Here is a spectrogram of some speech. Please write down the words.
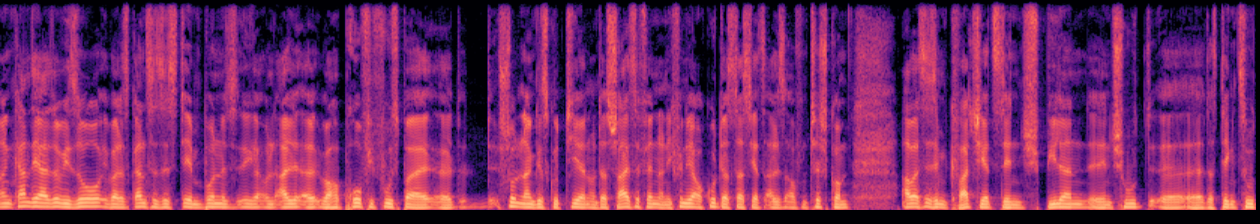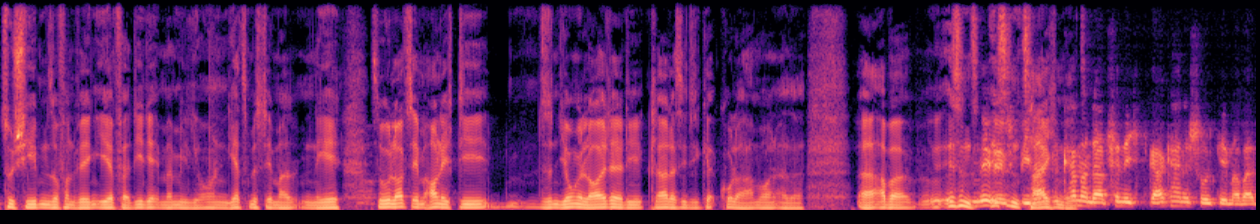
man kann ja sowieso über das ganze System Bundesliga und alle äh, überhaupt Profifußball äh, stundenlang diskutieren und das scheiße finden. Und ich finde ja auch gut, dass das jetzt alles auf den Tisch kommt. Aber es ist im Quatsch, jetzt den Spielern den Schuh, äh, das Ding zuzuschieben, so von wegen, ihr verdient ja immer Millionen, jetzt müsst ihr mal, nee, so läuft es eben auch nicht. Die sind junge Leute, die, klar, dass sie die Kohle haben wollen, also, äh, aber ist ein, nee, ist ein Zeichen. kann man da, finde ich, gar keine Schuld geben, aber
